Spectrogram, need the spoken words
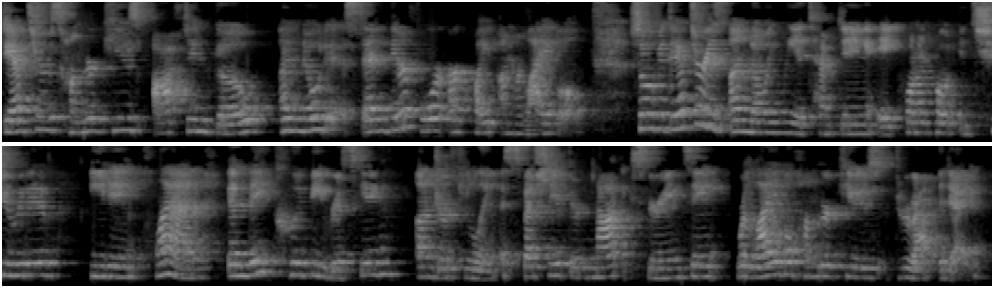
Dancers' hunger cues often go unnoticed and therefore are quite unreliable. So if a dancer is unknowingly attempting a quote unquote intuitive eating plan, then they could be risking underfueling, especially if they're not experiencing reliable hunger cues throughout the day.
